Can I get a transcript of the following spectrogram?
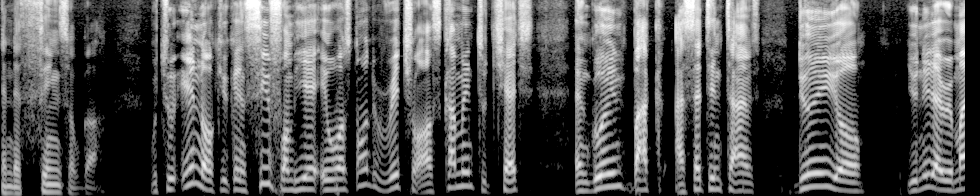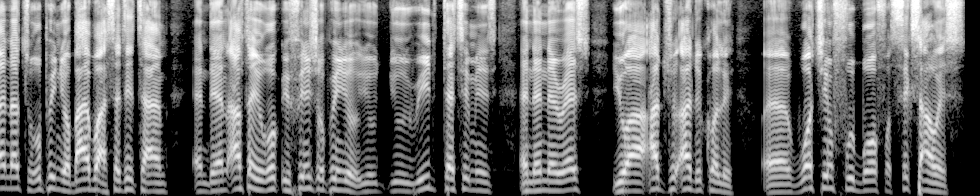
and the things of God. To Enoch, you can see from here, it was not rituals coming to church and going back at certain times, doing your you need a reminder to open your Bible at a certain time, and then after you op- you finish opening, you, you you read 30 minutes, and then the rest you are how do you call it, uh, watching football for six hours.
